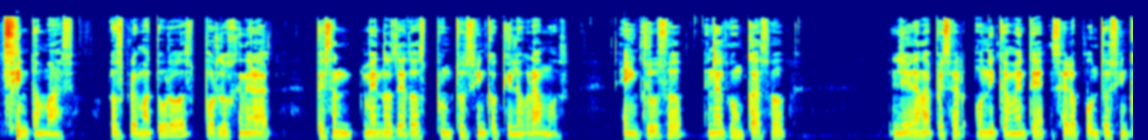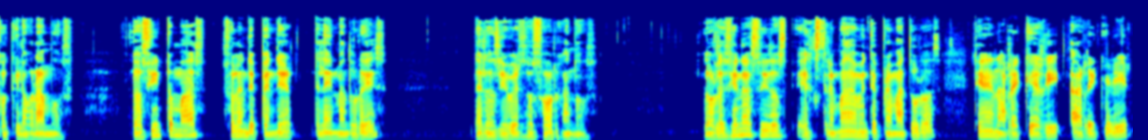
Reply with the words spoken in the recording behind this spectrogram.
Síntomas. Los prematuros, por lo general, pesan menos de 2.5 kilogramos e incluso, en algún caso, llegan a pesar únicamente 0.5 kilogramos. Los síntomas suelen depender de la inmadurez de los diversos órganos. Los recién nacidos extremadamente prematuros tienden a requerir, a requerir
